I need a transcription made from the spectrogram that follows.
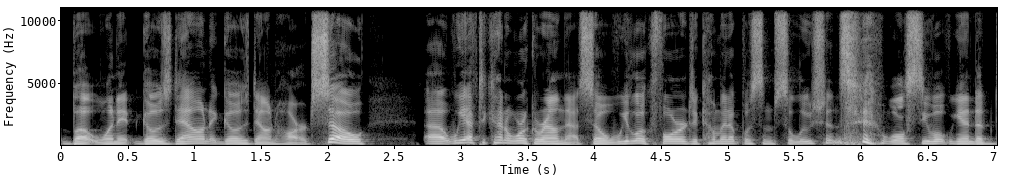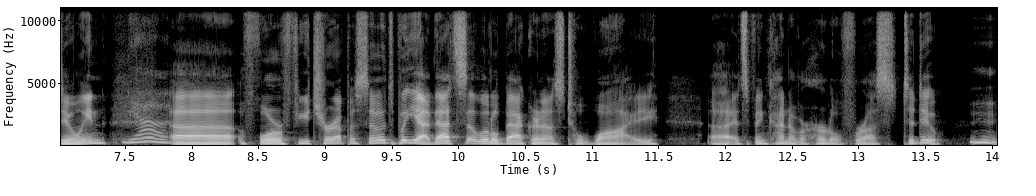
but when it goes down, it goes down hard. So. Uh, we have to kind of work around that. So we look forward to coming up with some solutions. we'll see what we end up doing Yeah. uh, for future episodes. But yeah, that's a little background as to why uh, it's been kind of a hurdle for us to do. Mm-hmm.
